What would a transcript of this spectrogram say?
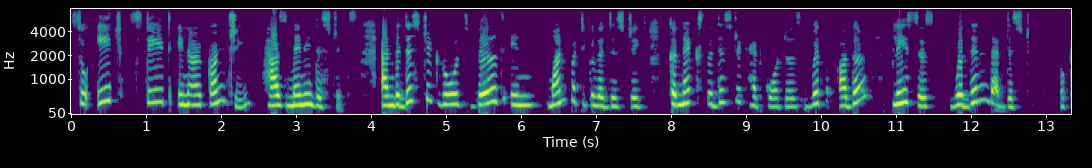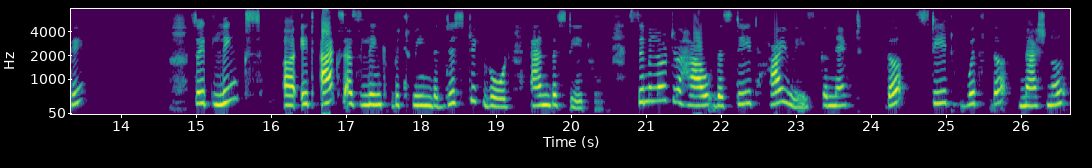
So each state in our country has many districts and the district roads built in one particular district connects the district headquarters with other places within that district. Okay. So it links, uh, it acts as link between the district road and the state road. Similar to how the state highways connect the state with the national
